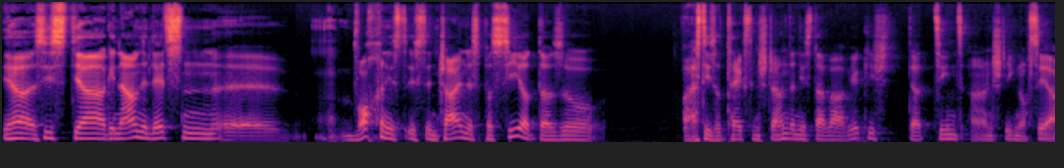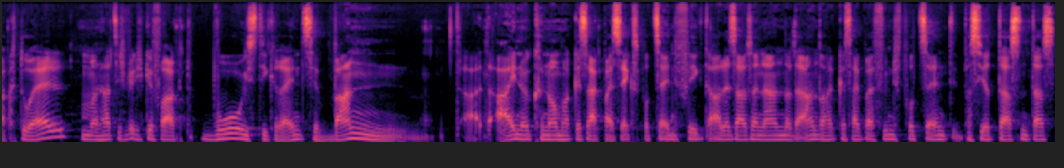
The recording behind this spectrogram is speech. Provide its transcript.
Ja, es ist ja genau in den letzten äh, Wochen ist, ist Entscheidendes passiert. Also als dieser Text entstanden ist, da war wirklich der Zinsanstieg noch sehr aktuell und man hat sich wirklich gefragt, wo ist die Grenze, wann? Der eine Ökonom hat gesagt, bei 6% fliegt alles auseinander, der andere hat gesagt, bei 5% passiert das und das.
